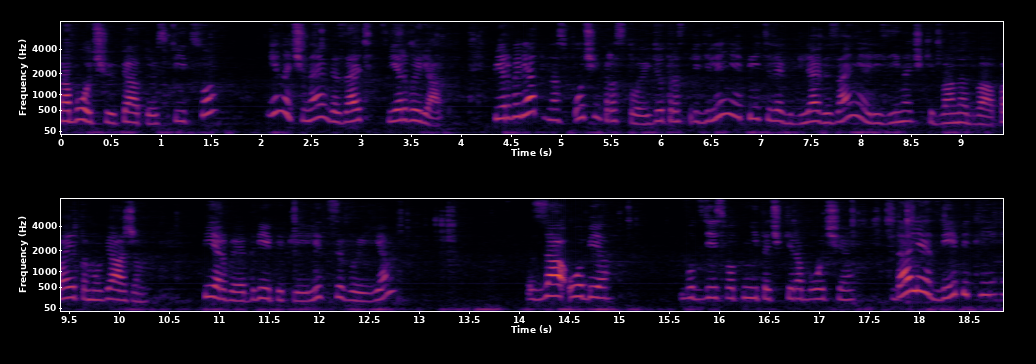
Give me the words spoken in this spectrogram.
рабочую пятую спицу и начинаем вязать первый ряд. Первый ряд у нас очень простой. Идет распределение петелек для вязания резиночки 2 на 2. Поэтому вяжем первые две петли лицевые за обе вот здесь вот ниточки рабочие. Далее 2 петли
